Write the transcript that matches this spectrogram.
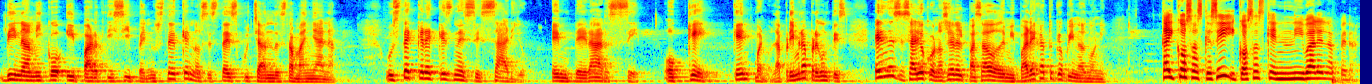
dinámico y participen. Usted que nos está escuchando esta mañana, ¿usted cree que es necesario enterarse o qué? ¿Qué? Bueno, la primera pregunta es, ¿es necesario conocer el pasado de mi pareja? ¿Tú qué opinas, Moni? Hay cosas que sí y cosas que ni valen la pena.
